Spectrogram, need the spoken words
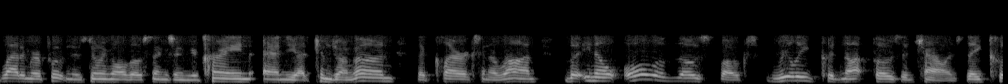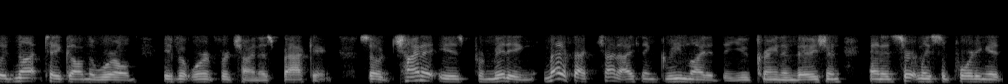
Vladimir Putin is doing all those things in Ukraine, and you got Kim Jong Un, the clerics in Iran. But, you know, all of those folks really could not pose a challenge. They could not take on the world if it weren't for China's backing. So China is permitting, matter of fact, China, I think, greenlighted the Ukraine invasion, and it's certainly supporting it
